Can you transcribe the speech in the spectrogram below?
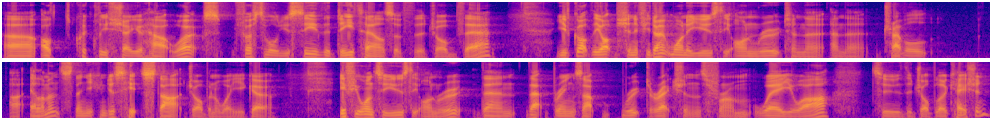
uh, I'll quickly show you how it works. First of all, you see the details of the job there. You've got the option, if you don't want to use the en route and the, and the travel uh, elements, then you can just hit start job and away you go. If you want to use the en route, then that brings up route directions from where you are to the job location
